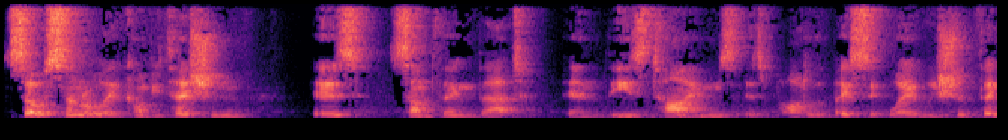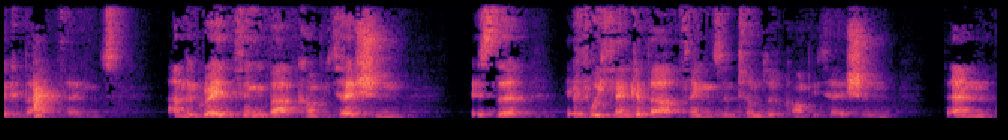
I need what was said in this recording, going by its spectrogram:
So similarly, computation is something that in these times is part of the basic way we should think about things. And the great thing about computation is that if we think about things in terms of computation, then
